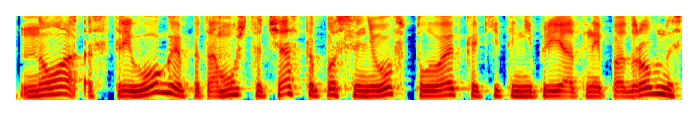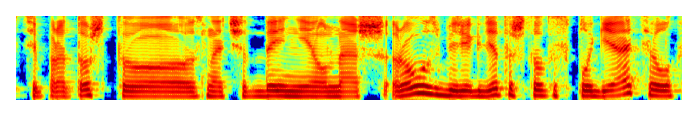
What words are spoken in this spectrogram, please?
но с тревогой, потому что часто после него всплывают какие-то неприятные подробности про то, что, значит, Дэниел наш Роузбери где-то что-то сплагиатил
